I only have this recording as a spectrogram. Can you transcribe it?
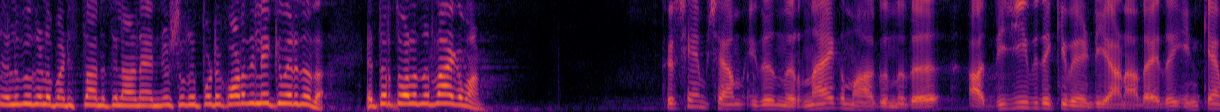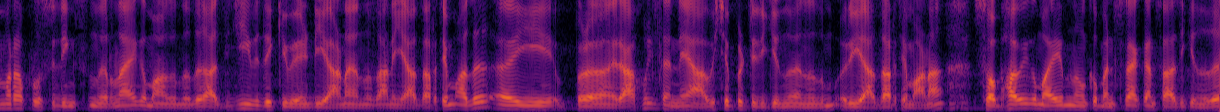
തെളിവുകളും അടിസ്ഥാനത്തിലാണ് അന്വേഷണ റിപ്പോർട്ട് കോടതിയിലേക്ക് വരുന്നത്. എത്രത്തോളം നിർണായകമാണ്? തീർച്ചയായും ശ്യാം ഇത് നിർണായകമാകുന്നത് അതിജീവിതയ്ക്ക് വേണ്ടിയാണ്. അതായത് ഇൻ ക്യാമറ പ്രൊസീഡിങ്സ് നിർണായകമാകുന്നത് അതിജീവിതയ്ക്ക് വേണ്ടിയാണ് എന്നതാണ് യാഥാർത്ഥ്യം. അത് ഈ രാഹുൽ തന്നെ ആവശ്യപ്പെട്ടിരിക്കുന്നു എന്നതും ഒരു യാഥാർത്ഥ്യമാണ്. സ്വാഭാവികമായും നമുക്ക് മനസ്സിലാക്കാൻ സാധിക്കുന്നത്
